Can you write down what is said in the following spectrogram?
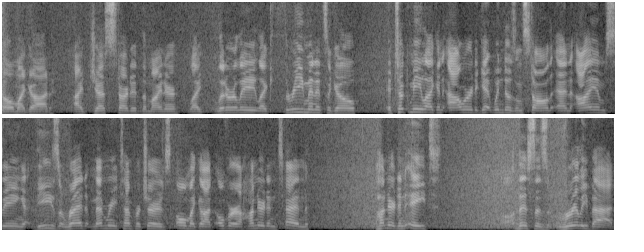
Oh my God, I just started the miner, like literally like three minutes ago. It took me like an hour to get Windows installed and I am seeing these red memory temperatures, oh my God, over 110, 108. this is really bad.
